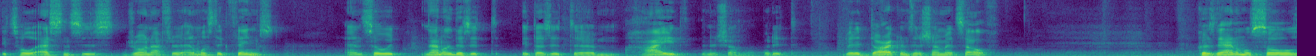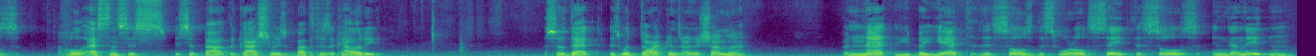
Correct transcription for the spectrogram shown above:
its whole essence is drawn after animalistic things, and so it not only does it it does it um, hide the neshama, but it but it darkens the neshama itself, because the animal soul's whole essence is is about the gashmi, is about the physicality. So that is what darkens our neshama. But not, but yet the souls of this world say to the souls in Gan Eden,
